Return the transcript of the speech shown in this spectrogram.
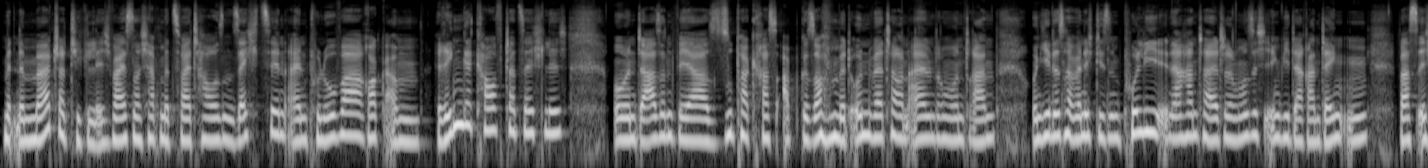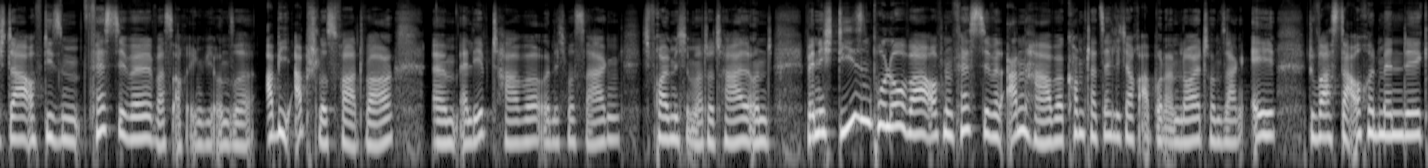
mit einem Merch-Artikel. Ich weiß noch, ich habe mir 2016 einen Pullover-Rock am Ring gekauft tatsächlich. Und da sind wir ja super krass abgesoffen mit Unwetter und allem drum und dran. Und jedes Mal, wenn ich diesen Pulli in der Hand halte, muss ich irgendwie daran denken, was ich da auf diesem Festival Festival, was auch irgendwie unsere Abi-Abschlussfahrt war, ähm, erlebt habe. Und ich muss sagen, ich freue mich immer total. Und wenn ich diesen Pullover auf einem Festival anhabe, kommen tatsächlich auch ab und an Leute und sagen, ey, du warst da auch in Mendig,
